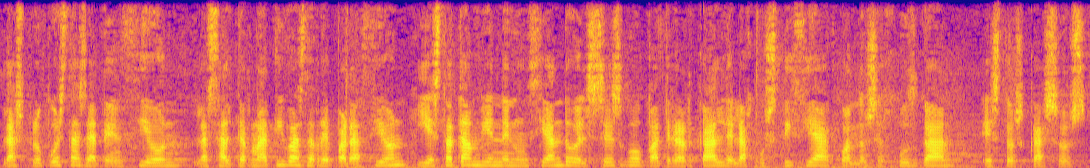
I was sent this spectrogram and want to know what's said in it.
las propuestas de atención, las alternativas de reparación y está también denunciando el sesgo patriarcal de la justicia cuando se juzgan estos casos.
